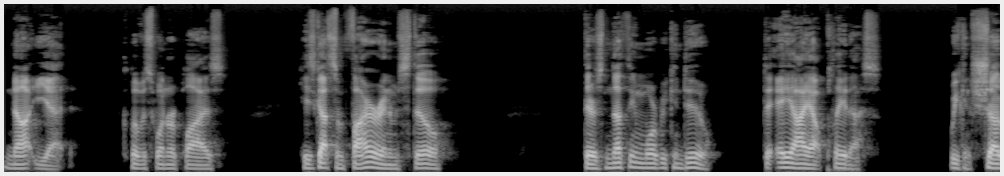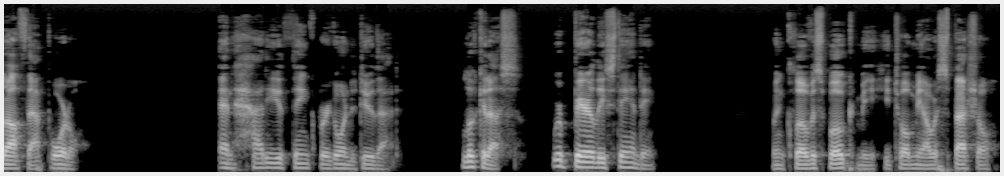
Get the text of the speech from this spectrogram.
Not yet, Clovis 1 replies. He's got some fire in him still. There's nothing more we can do. The AI outplayed us. We can shut off that portal. And how do you think we're going to do that? Look at us. We're barely standing. When Clovis woke me, he told me I was special.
